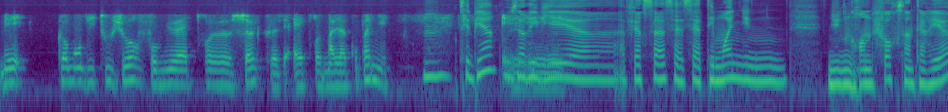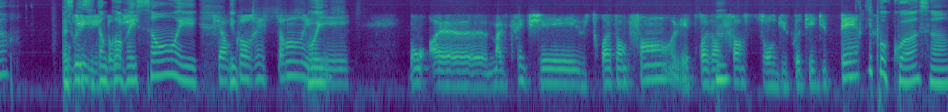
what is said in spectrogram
mais comme on dit toujours, vaut mieux être seul que d'être mal accompagné. Hmm. C'est bien que vous arriviez à, faire ça. Ça, ça témoigne d'une grande force intérieure. Parce que c'est encore récent et. C'est encore récent et. Bon, euh, malgré que j'ai eu trois enfants, les trois hmm. enfants sont du côté du père. Et pourquoi ça?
